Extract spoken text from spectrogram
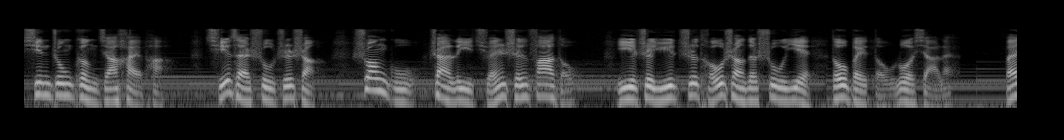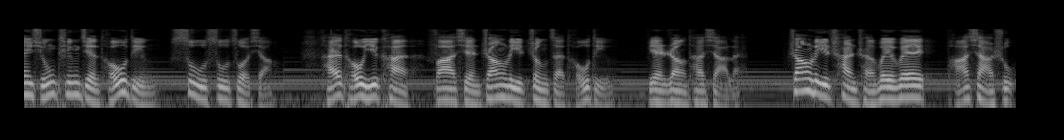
心中更加害怕。骑在树枝上，双股站立，全身发抖，以至于枝头上的树叶都被抖落下来。班雄听见头顶簌簌作响，抬头一看，发现张力正在头顶，便让他下来。张力颤颤巍巍爬下树。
